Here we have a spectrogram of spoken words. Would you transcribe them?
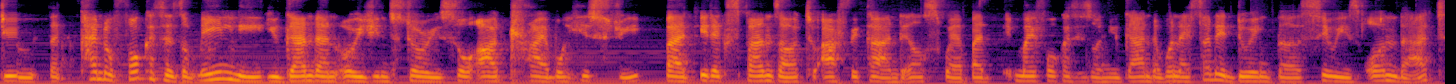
do that kind of focuses on mainly Ugandan origin stories, so our tribal history, but it expands out to Africa and elsewhere. But my focus is on Uganda. When I started doing the series on that, that.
